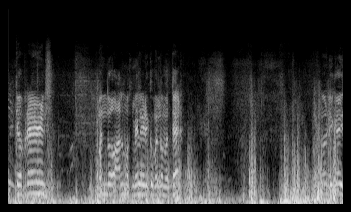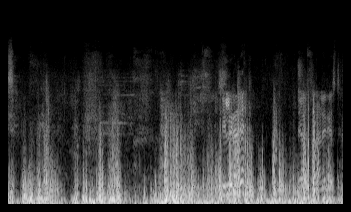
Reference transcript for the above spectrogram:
ಓಕೆ ಫ್ರೆಂಡ್ಸ್ ಬಂದು ಆಲ್ಮೋಸ್ಟ್ ಮೇಲೆ ಹಿಡ್ಕೊ ಬಂದು ಮತ್ತೆ. ನೋಡಿ ಗೈಸ್ ಇಲ್ಲಿರೋದೆ ದೇವಸ್ಥಾನ ಹಳೆ ದೇವಸ್ಥಾನ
